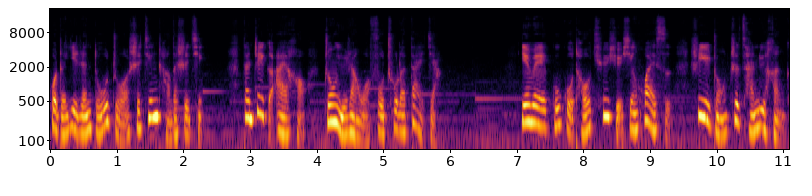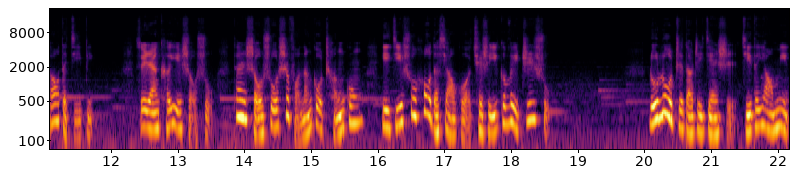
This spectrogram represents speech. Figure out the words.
或者一人独酌是经常的事情，但这个爱好终于让我付出了代价。因为股骨头缺血性坏死是一种致残率很高的疾病，虽然可以手术，但手术是否能够成功以及术后的效果却是一个未知数。卢璐知道这件事，急得要命，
